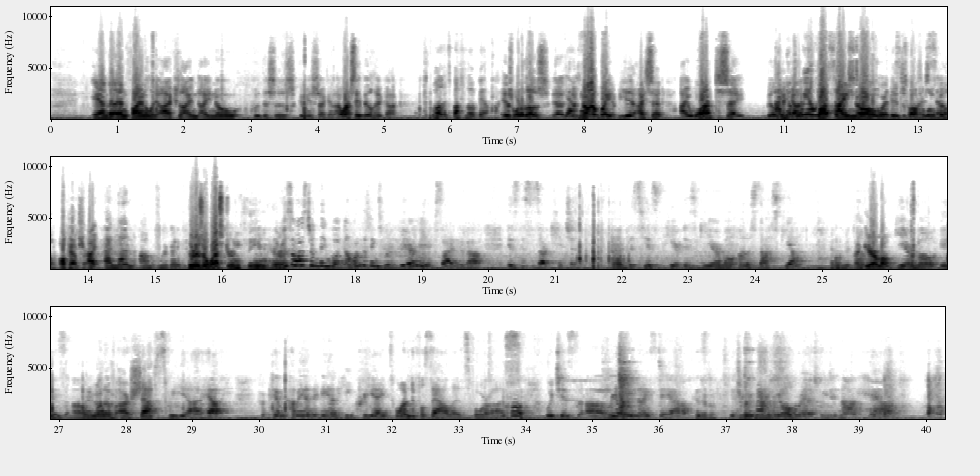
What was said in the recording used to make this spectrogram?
And and finally, actually, I, I know who this is. Give me a second. I want to say Bill Hickok. Well, it's Buffalo Bill. It was one of those. Uh, Yes. No, wait. Yeah, I said I want to say Bill I know, Hickok, but we only have so I much time know for this it's tour, Buffalo so- Bill. Okay, I'm All sorry. right, and then um, we're going to. There is a Western theme here. There is a Western theme going on. One of the things we're very excited about is this is our kitchen. And Oh. this is, here is Guillermo Anastasia. And, um, hi, Guillermo. Guillermo is uh, one of our chefs. We uh, have him come in and he creates wonderful salads for us, Huh. which is uh, really nice to have. Because if you remember the old ranch, we did not have.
